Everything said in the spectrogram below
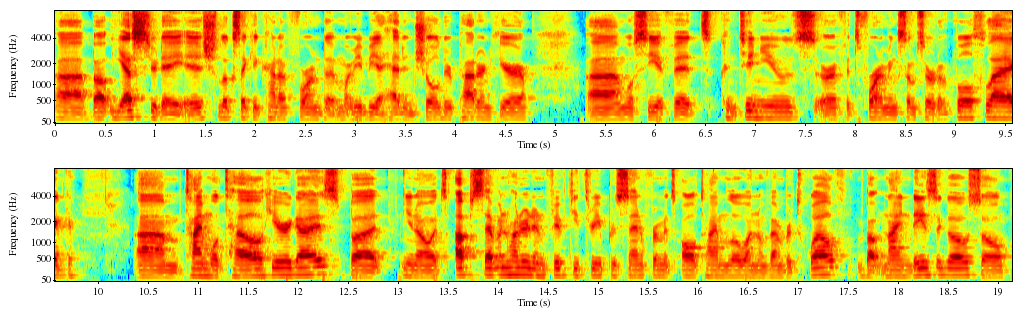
uh, about yesterday-ish. Looks like it kind of formed a, maybe a head and shoulder pattern here. Um, we'll see if it continues or if it's forming some sort of bull flag. Um, time will tell here, guys, but you know, it's up 753% from its all time low on November 12th, about nine days ago. So,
